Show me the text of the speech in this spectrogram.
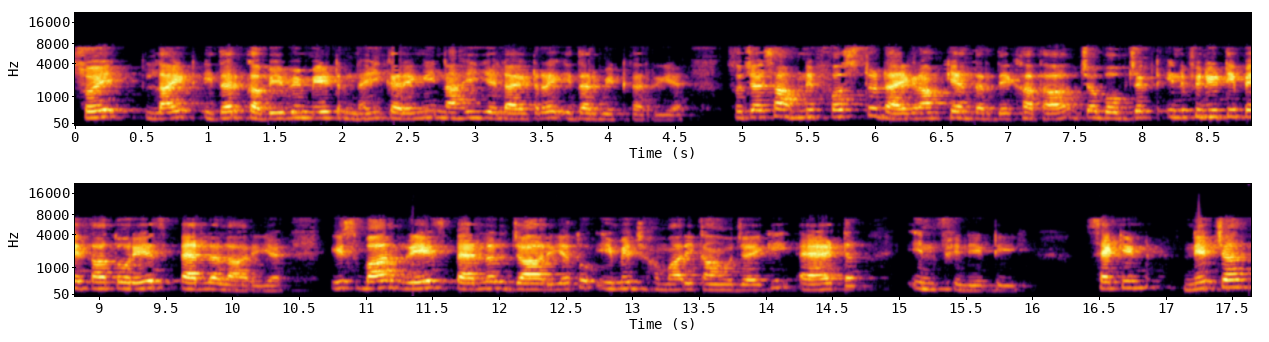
सो ये लाइट इधर कभी भी मीट नहीं करेंगी ना ही ये लाइट रे इधर मीट कर रही है। सो so, जैसा हमने फ़र्स्ट डायग्राम के अंदर देखा था जब ऑब्जेक्ट इन्फिनिटी पे था तो रेज पैरेलल आ रही है। इस बार रेज पैरेलल जा रही है तो इमेज हमारी कहाँ हो जाएगी? एट इन्फिनिटी सेकंड नेचर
